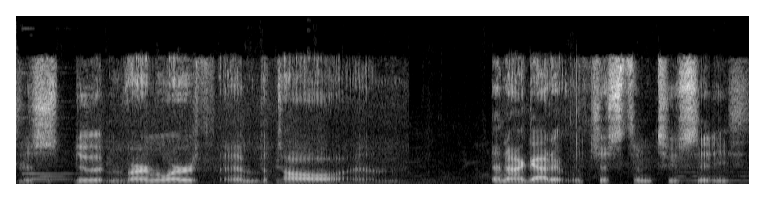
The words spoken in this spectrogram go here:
just do it in Vernworth and Battahl and and I got it with just them two cities.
